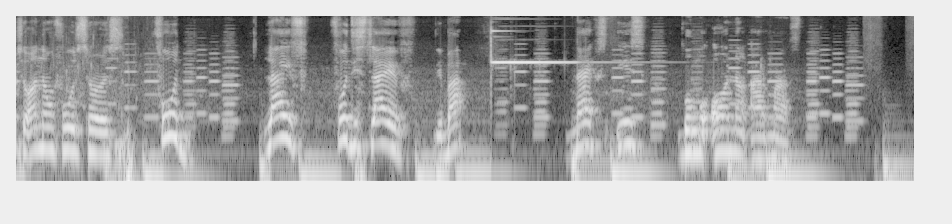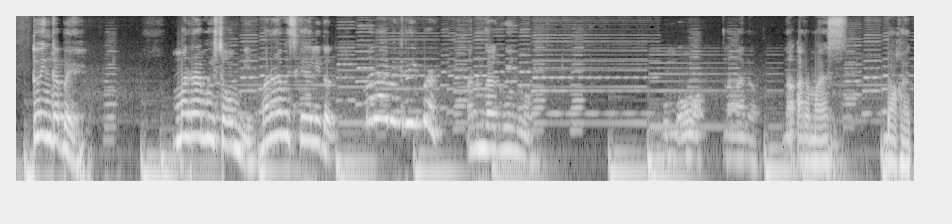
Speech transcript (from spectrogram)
So, anong food source? Food. Life. Food is life. ba? Next is bumuo ng armas. Tuwing gabi, maraming zombie, maraming skeleton, maraming creeper. Anong gagawin mo? Bumuo ng ano? Ng armas. Bakit?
